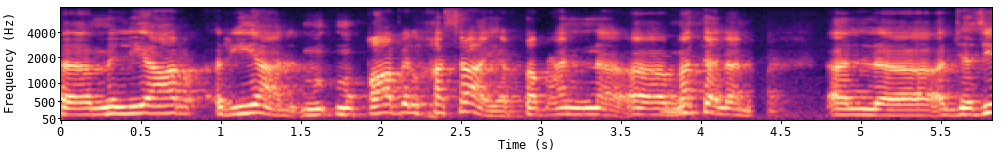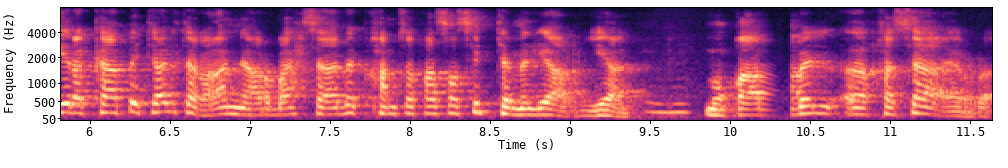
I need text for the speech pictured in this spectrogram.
مليار ريال مقابل خسائر. طبعا مثلا الجزيرة Capital ترى أن أرباح سابق 5.6 مليار ريال مقابل خسائر.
